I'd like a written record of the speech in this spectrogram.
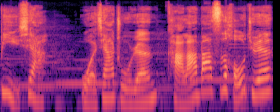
陛下，我家主人卡拉巴斯侯爵，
